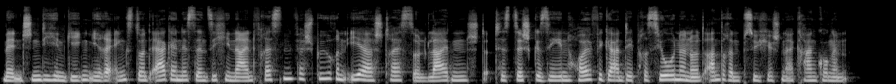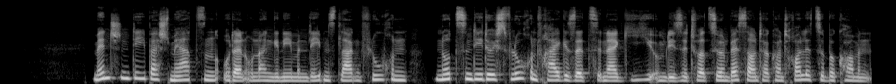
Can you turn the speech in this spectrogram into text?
Menschen, die hingegen ihre Ängste und Ärgernisse in sich hineinfressen, verspüren eher Stress und leiden statistisch gesehen häufiger an Depressionen und anderen psychischen Erkrankungen. Menschen, die bei Schmerzen oder in unangenehmen Lebenslagen fluchen, nutzen die durchs Fluchen freigesetzte Energie, um die Situation besser unter Kontrolle zu bekommen.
